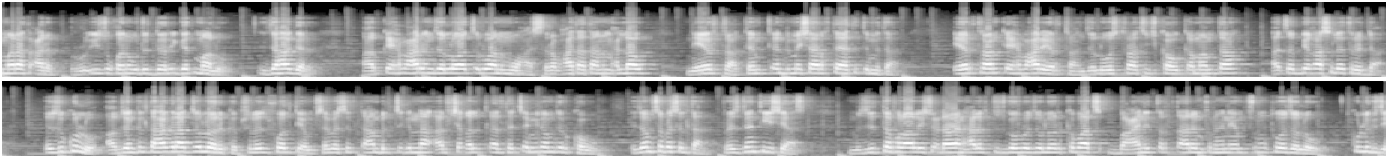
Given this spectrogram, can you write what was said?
ኢማራት ዓረብ ርኡይ ዝኾነ ውድድር ይገጥማ ኣሎ እዚ ሃገር ኣብ ቀይሕ ባሕርን ዘለዋ ፅልዋ ንምውሓስ ረብሓታታ ንምሕላው ንኤርትራ ከም ቀንዲ መሻርክታ እያ ትጥምታ ኤርትራን ቀይሕ ባሕሪ ኤርትራን ዘለዎ ስትራቴጂካዊ ቀማምጣ ኣፀቢቓ ስለ ትርዳእ እዚ ኩሉ ኣብዘን ክልተ ሃገራት ዘሎ ርክብ ስለ ዝፈልጡ እዮም ሰበስልጣን ብልፅግና ኣብ ሸቐልቀል ተፀሚዶም ዝርከቡ። እዞም ሰበስልጣን ፕረዚደንት ኢሳያስ ምስ ዝተፈላለዩ ስዑዳውያን ሓለፍቲ ዝገብሮ ዘሎ ርክባት ብዓይኒ ጥርጣርን ፍርህን እዮም ዝፅምትዎ ዘለዉ። ኩሉ ግዜ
